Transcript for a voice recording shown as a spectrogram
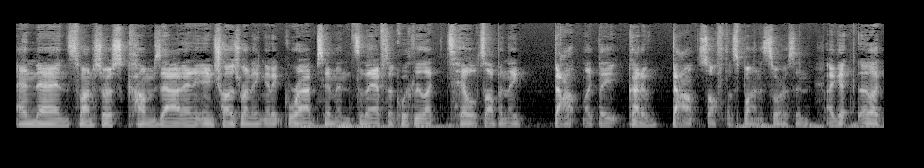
and then Spinosaurus comes out and he tries running and it grabs him and so they have to quickly like tilt up and they bounce like they kind of bounce off the Spinosaurus and I get like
